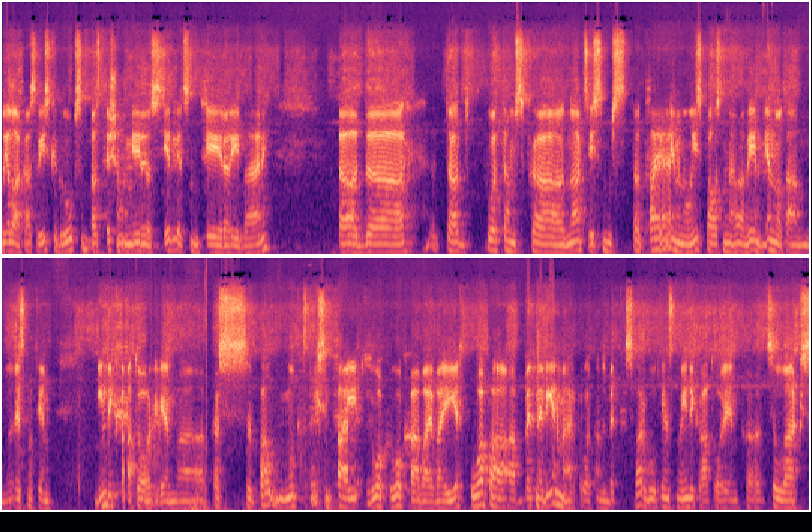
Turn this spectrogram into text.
lielākās riska grupas, un tās tiešām ir sievietes un tie ir arī bērni. Tad, uh, tad protams, ka narcisms tā, ir viena no izpausmēm, viena, viena no tām es no tiem indikatoriem, kas, nu, kas teiksim, tā iet roku rokā vai, vai iet kopā, bet nevienmēr, protams, bet kas var būt viens no indikatoriem, ka cilvēks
